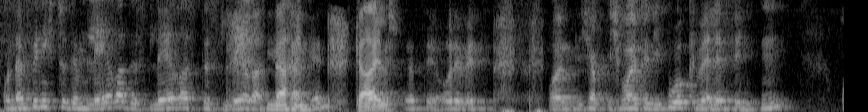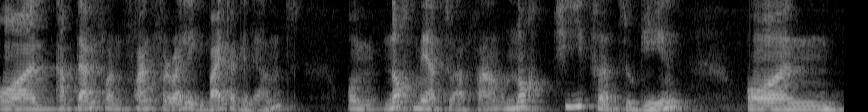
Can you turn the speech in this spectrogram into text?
Und dann bin ich zu dem Lehrer des Lehrers des Lehrers Nein, gegangen. Geil. Dir, ohne Witz. Und ich, hab, ich wollte die Urquelle finden und habe dann von Frank Ferrelli weitergelernt, um noch mehr zu erfahren, um noch tiefer zu gehen. Und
